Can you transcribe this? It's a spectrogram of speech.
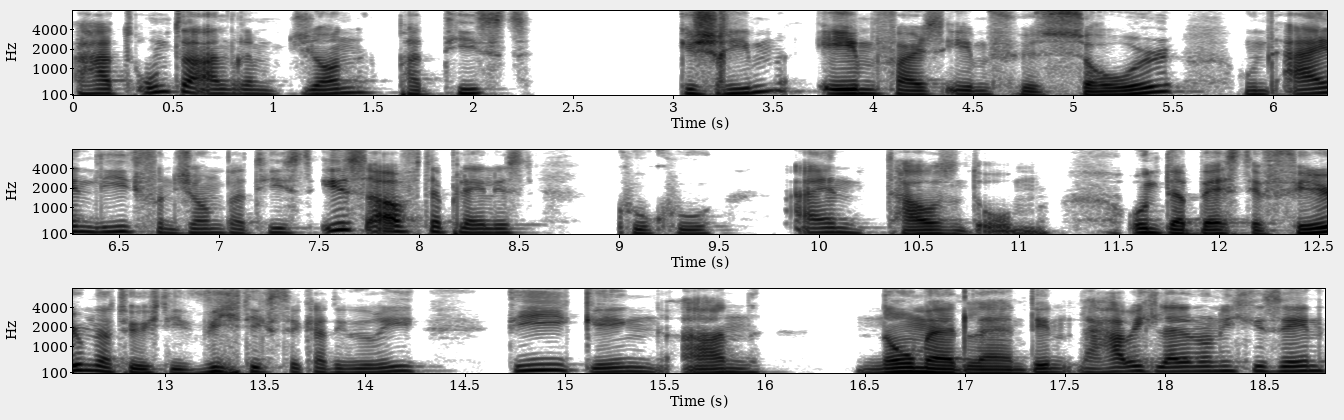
hat unter anderem John Baptiste geschrieben, ebenfalls eben für Soul. Und ein Lied von John Baptiste ist auf der Playlist Kuku 1000 oben. Und der beste Film, natürlich die wichtigste Kategorie, die ging an Nomadland. Den habe ich leider noch nicht gesehen.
